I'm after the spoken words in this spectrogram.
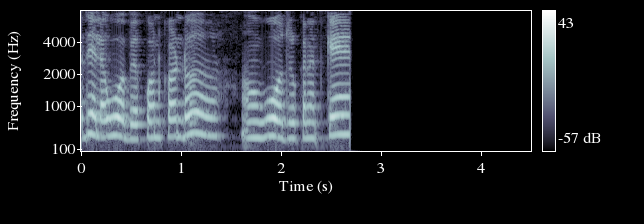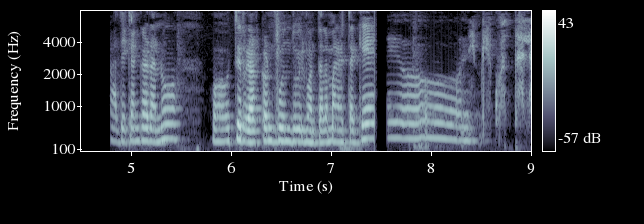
ಅದೆಲ್ಲ ಹೋಗ್ಬೇಕು ಅನ್ಕೊಂಡು. ಓದ್ರು ಕಣತ್ಕೆ ಅದಕ್ಕೆ ಗಂಡನು ತಿರ್ಗಾಡ್ಕೊಂಡು ಬಂದು ಇಲ್ಲಿ ಮಂತಲ್ಲ ಮನೆ ತಗ್ಗೆ ಅಯ್ಯೋ, ನಿಮ್ಗೆ ಗೊತ್ತಲ್ಲ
